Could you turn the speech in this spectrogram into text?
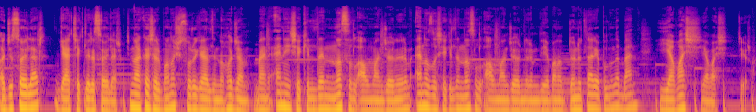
acı söyler, gerçekleri söyler. Şimdi arkadaşlar bana şu soru geldiğinde hocam ben en iyi şekilde nasıl Almanca öğrenirim, en hızlı şekilde nasıl Almanca öğrenirim diye bana dönütler yapıldığında ben yavaş yavaş diyorum.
